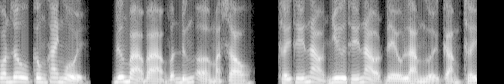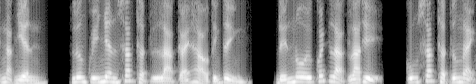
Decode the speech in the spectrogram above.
Con dâu công khai ngồi, đương bà bà vẫn đứng ở mặt sau, thấy thế nào như thế nào đều làm người cảm thấy ngạc nhiên, lương quý nhân xác thật là cái hảo tính tình, đến nỗi quách lạc la thị, cũng xác thật tương nạnh,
